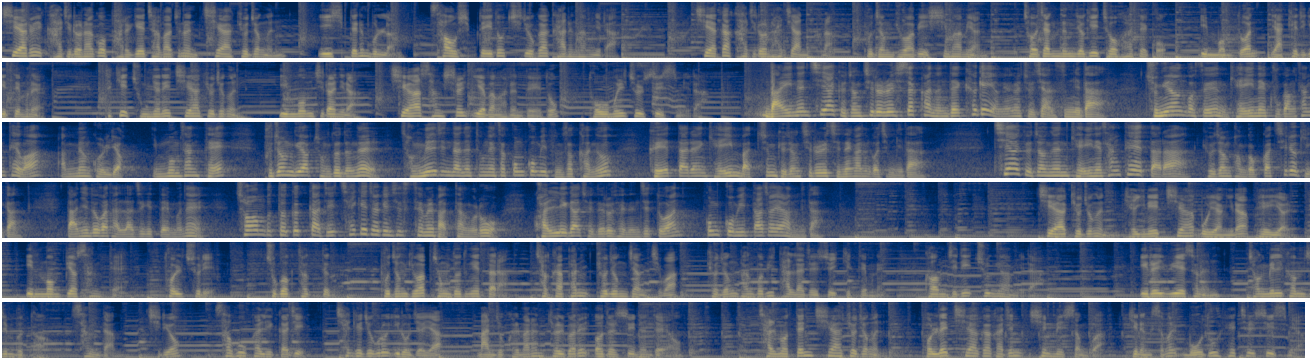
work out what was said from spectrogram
치아를 가지런하고 바르게 잡아주는 치아 교정은 20대는 물론 40, 50대에도 치료가 가능합니다. 치아가 가지런하지 않거나 부정교합이 심하면 저장 능력이 저하되고 잇몸 또한 약해지기 때문에 특히 중년의 치아 교정은 잇몸 질환이나 치아 상실을 예방하는 데에도 도움을 줄 수 있습니다. 나이는 치아 교정 치료를 시작하는데 크게 영향을 주지 않습니다. 중요한 것은 개인의 구강 상태와 안면 골격, 잇몸 상태, 부정교합 정도 등을 정밀 진단을 통해서 꼼꼼히 분석한 후 그에 따른 개인 맞춤 교정 치료를 진행하는 것입니다. 치아 교정은 개인의 상태에 따라 교정 방법과 치료 기간, 난이도가 달라지기 때문에 처음부터 끝까지 체계적인 시스템을 바탕으로 관리가 제대로 되는지 또한 꼼꼼히 따져야 합니다. 치아 교정은 개인의 치아 모양이나 배열, 잇몸뼈 상태, 돌출입, 주걱턱 등 부정교합 정도 등에 따라 적합한 교정 장치와 교정 방법이 달라질 수 있기 때문에 검진이 중요합니다. 이를 위해서는 정밀 검진부터 상담, 치료, 사후 관리까지 체계적으로 이루어져야 만족할 만한 결과를 얻을 수 있는데요. 잘못된 치아 교정은 본래 치아가 가진 신미성과 기능성을 모두 해칠 수 있으며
